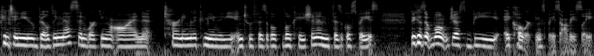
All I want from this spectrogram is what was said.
continue building this and working on turning the community into a physical location and physical space because it won't just be a co-working space obviously.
